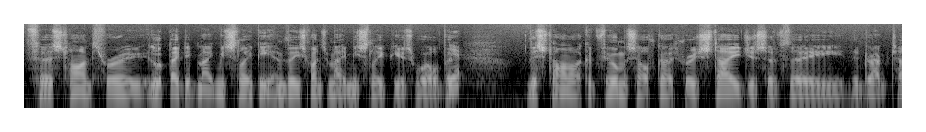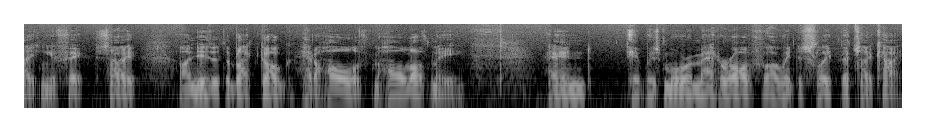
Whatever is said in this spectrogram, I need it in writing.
first time through, look, they did make me sleepy, and these ones made me sleepy as well. But yep. this time, I could feel myself go through stages of the the drug taking effect. So I knew that the black dog had a hold of hold of me, and it was more a matter of I went to sleep. That's okay.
